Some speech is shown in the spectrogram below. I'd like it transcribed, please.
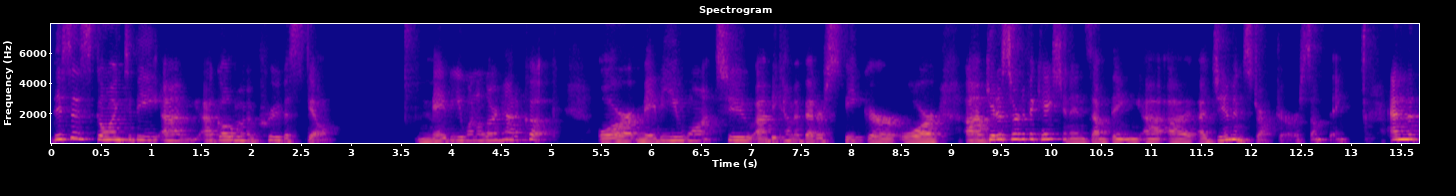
This is going to be um, a goal to improve a skill. Maybe you want to learn how to cook or maybe you want to uh, become a better speaker or uh, get a certification in something, uh, a, a, gym instructor or something. And the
